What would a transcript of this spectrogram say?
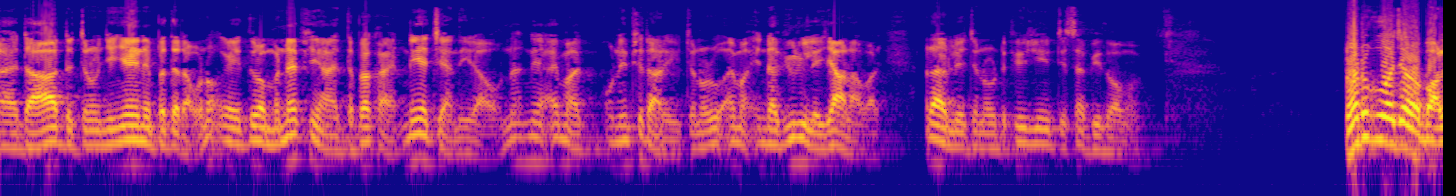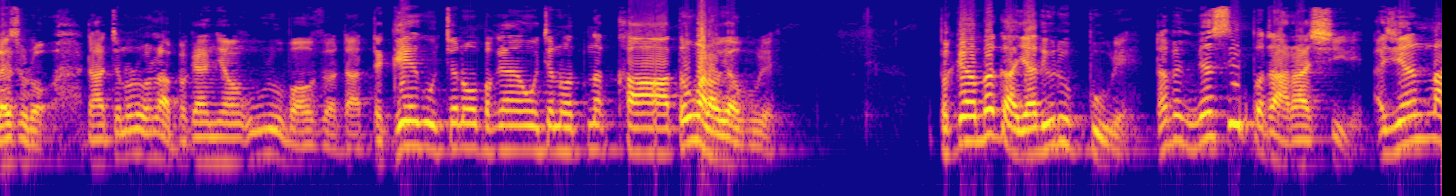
အဲဒါကကျွန်တော်ငင်းငင်းနဲ့ပတ်သက်တာပေါ့နော်အဲသူကမနေ့ဖြစ်ရင်တပတ်ခါနှစ်ရက်ကြံသေးတာပေါ့နော်နှစ်အဲ့မှာဟိုနည်းဖြစ်တာတွေကျွန်တော်တို့အဲ့မှာ interview တွေလည်းရလာပါတယ်အဲ့ဒါတွေလည်းကျွန်တော်တို့တဖြည်းဖြည်းတင်ဆက်ပေးသွားမှာနောက်တစ်ခုကကျတော့ဗာလဲဆိုတော့ဒါကျွန်တော်တို့ဟလာပကံညောင်ဦးတို့ပေါ့ဆိုတာဒါတကယ်ကိုကျွန်တော်ပကံကိုကျွန်တော်နှစ်ခါသုံးခါလောက်ရောက်ဘူးတယ်ပကံဘက်ကရာသီဥတုပူတယ်ဒါပေမဲ့မျက်စိပတာရရှိတယ်အရန်လှ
